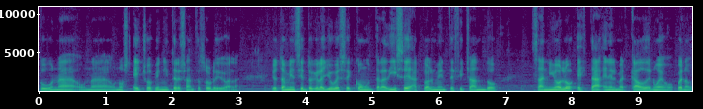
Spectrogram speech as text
tuvo una, una, unos hechos bien interesantes sobre Dybala. Yo también siento que la Juve se contradice actualmente fichando. Saniolo está en el mercado de nuevo. Bueno,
